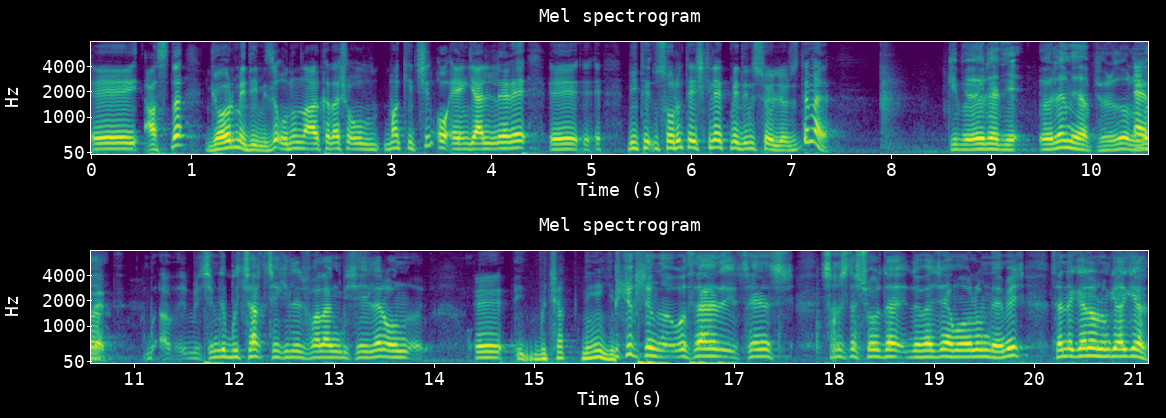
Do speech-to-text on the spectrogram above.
e, aslında görmediğimizi, onunla arkadaş olmak için o engellere e, e, bir te- sorun teşkil etmediğini söylüyoruz değil mi? Gibi öyle diye öyle mi yapıyoruz oğlum? Evet. Şimdi bıçak çekilir falan bir şeyler on E, bıçak neye giriyor? Küçüksün o sen sen çıkışta şurada döveceğim oğlum demiş. Sen de gel oğlum gel gel.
